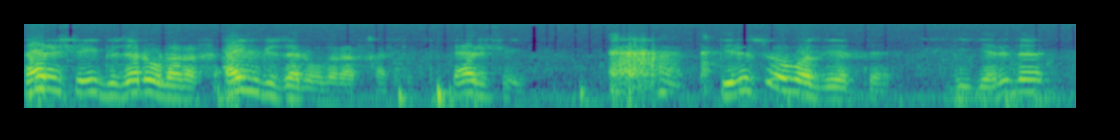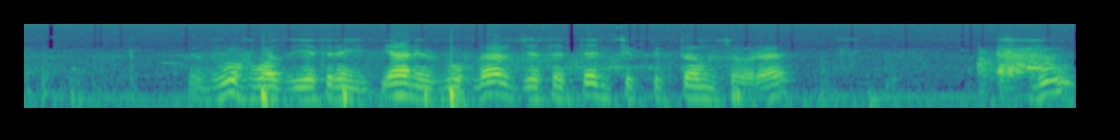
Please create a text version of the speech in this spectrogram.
Her şeyi güzel olarak, en güzel olarak halk ettim. Her şeyi. Birisi o vaziyette. Diğeri de ruh vaziyetine, yani ruhlar cesetten çıktıktan sonra bu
